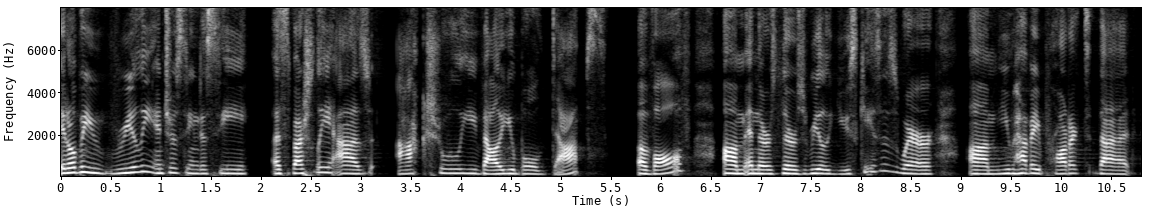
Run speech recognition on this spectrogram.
it'll be really interesting to see especially as actually valuable dApps evolve. Um, and there's there's real use cases where um, you have a product that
